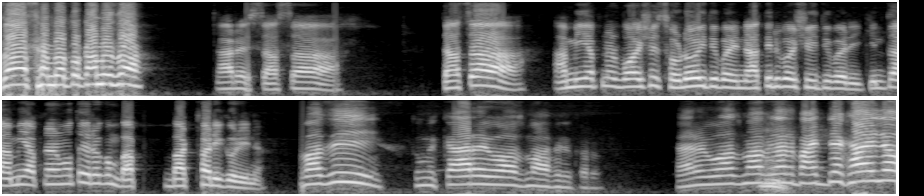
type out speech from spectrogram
যা শ্যামরা তো কামে যা। আরে চাচা চাচা আমি আপনার বয়সে ছোট হইতে পারি নাতির বয়সে হইতে পারি কিন্তু আমি আপনার মতো এরকম বাপ- বাটফারি করি না। বাজি তুমি কারে ওয়াজ মাহফিল করো? কারে ওয়াজ আর খাইলো।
